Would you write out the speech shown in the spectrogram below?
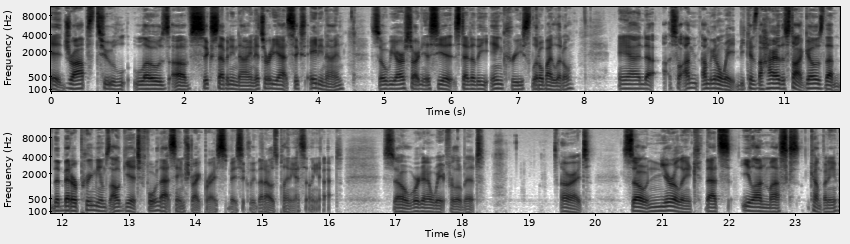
It dropped to lows of 679. It's already at 689 so we are starting to see it steadily increase little by little. And uh, so I'm I'm gonna wait because the higher the stock goes, the the better premiums I'll get for that same strike price, basically that I was planning on selling it at. So we're gonna wait for a little bit. All right. So Neuralink, that's Elon Musk's company,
